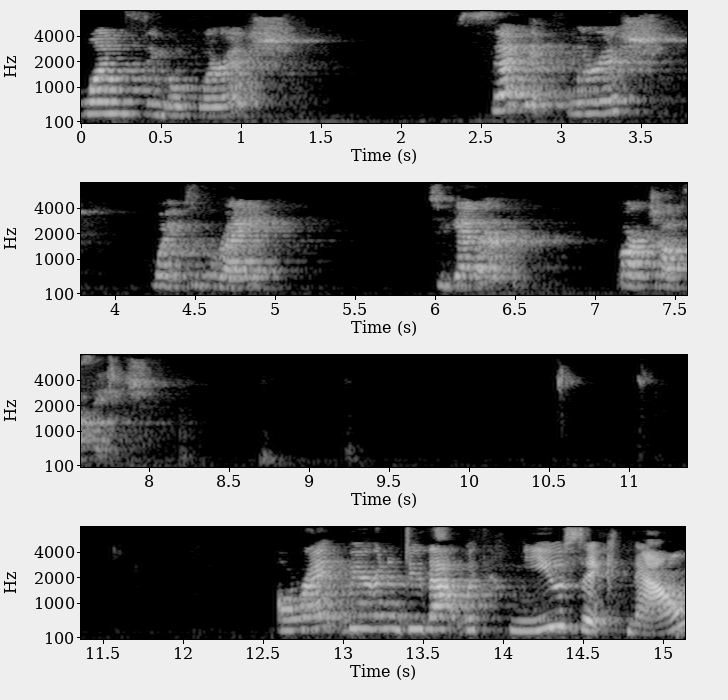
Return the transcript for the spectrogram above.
One single flourish. Second flourish, point to the right. Together, march off stage. All right, we are going to do that with music now.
